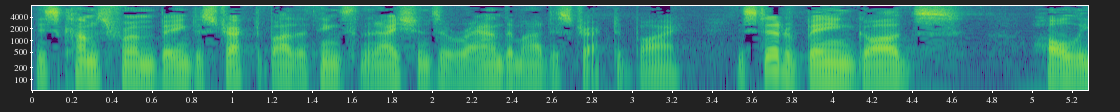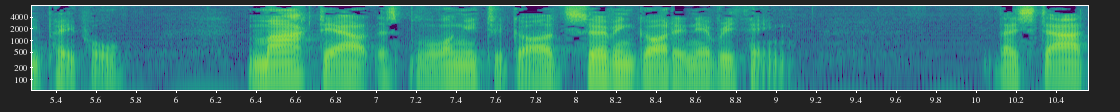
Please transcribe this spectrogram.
This comes from being distracted by the things the nations around them are distracted by. Instead of being God's holy people, marked out as belonging to God, serving God in everything, they start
